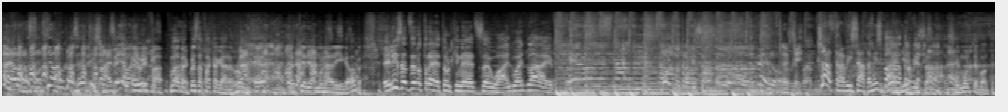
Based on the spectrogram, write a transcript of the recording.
Allora, sentiamo cosa deciso. E lui fa, vabbè, questa fa cagare. E, e tiriamo una riga. Vabbè. Elisa 03, Talking Heads, Wild Wild Life. Molto travisata. Eh, sì. Già travisata, mi Già sbaglio? travisata, sì, molte volte.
